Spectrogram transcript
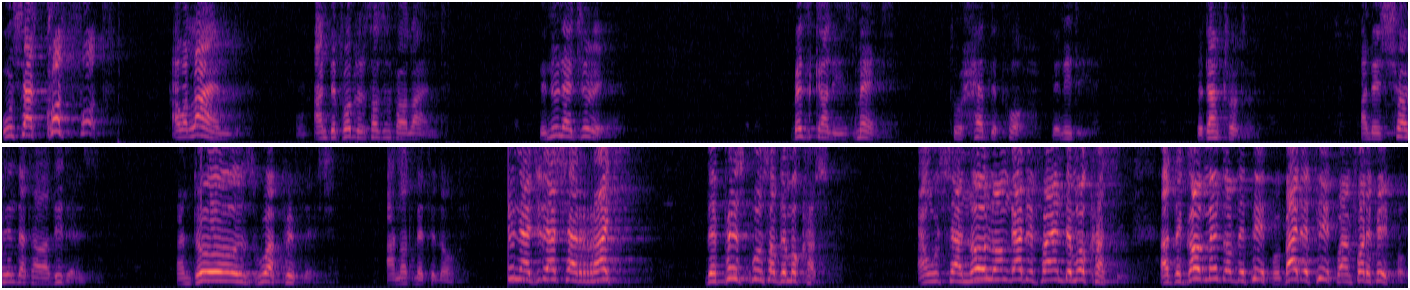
We shall cut forth our land and develop the resources of our land. The new Nigeria basically is meant to help the poor, the needy, the downtrodden, and ensuring that our leaders and those who are privileged are not let alone. New Nigeria shall write the principles of democracy, and we shall no longer define democracy as the government of the people, by the people, and for the people.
